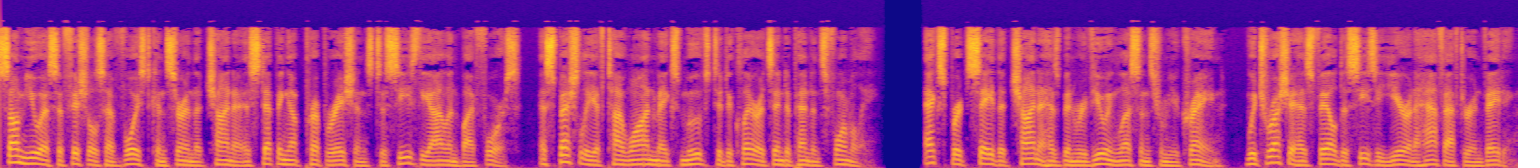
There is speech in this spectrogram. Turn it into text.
Some U.S. officials have voiced concern that China is stepping up preparations to seize the island by force, especially if Taiwan makes moves to declare its independence formally. Experts say that China has been reviewing lessons from Ukraine, which Russia has failed to seize a year and a half after invading.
